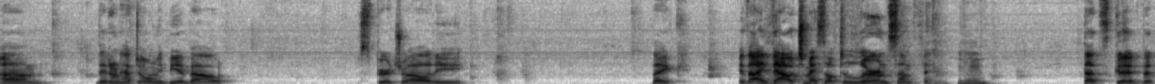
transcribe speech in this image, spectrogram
Um they don't have to only be about spirituality. Like if I vow to myself to learn something, hmm that's good. But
